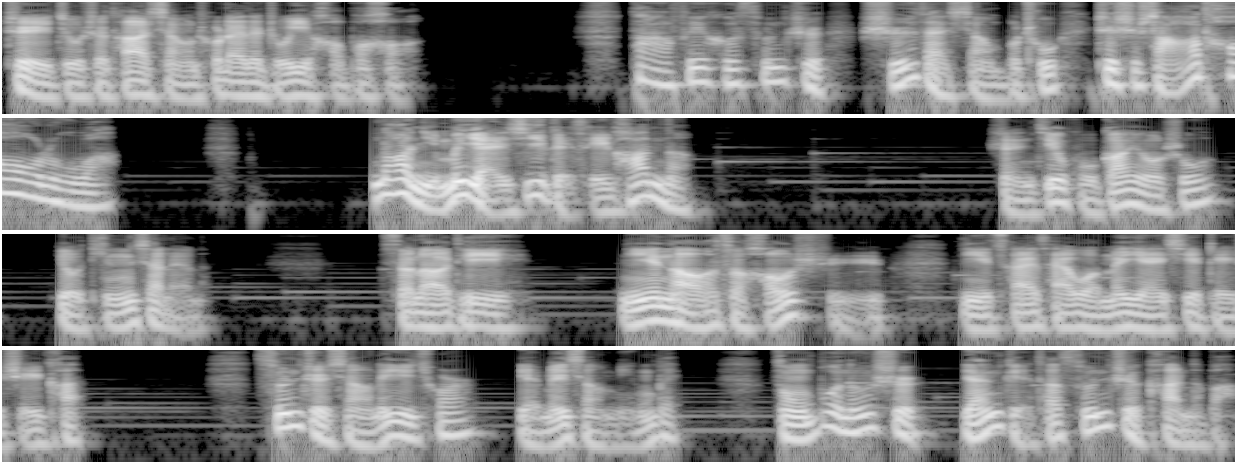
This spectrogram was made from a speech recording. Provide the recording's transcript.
这就是他想出来的主意，好不好？大飞和孙志实在想不出这是啥套路啊！那你们演戏给谁看呢？沈金虎刚要说，又停下来了。孙老弟，你脑子好使，你猜猜我们演戏给谁看？孙志想了一圈，也没想明白，总不能是演给他孙志看的吧？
